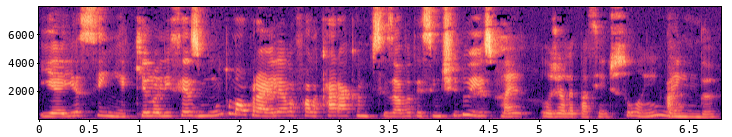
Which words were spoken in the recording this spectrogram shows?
E aí, assim, aquilo ali fez muito mal pra ela e ela fala: Caraca, eu não precisava ter sentido isso Mas hoje ela é paciente sua ainda. ainda.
